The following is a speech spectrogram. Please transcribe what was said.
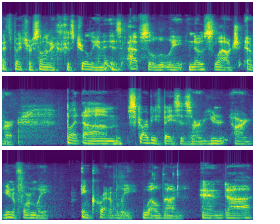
at Spectrasonics because Trilian is absolutely no slouch ever. But um, Scarbee's basses are un- are uniformly incredibly well done, and uh,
